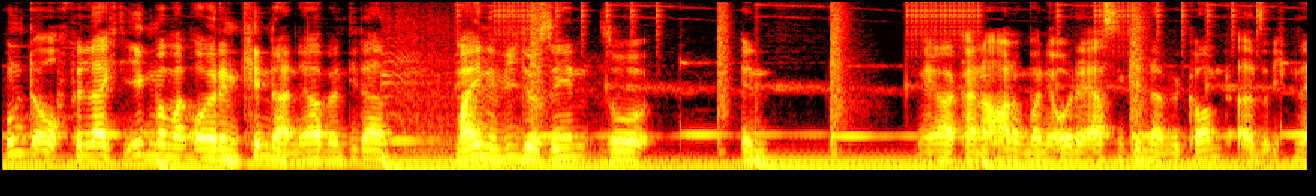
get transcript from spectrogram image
und auch vielleicht irgendwann mal euren Kindern, ja, wenn die dann meine Videos sehen, so in, ja, keine Ahnung, wann ihr eure ersten Kinder bekommt. Also ich bin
